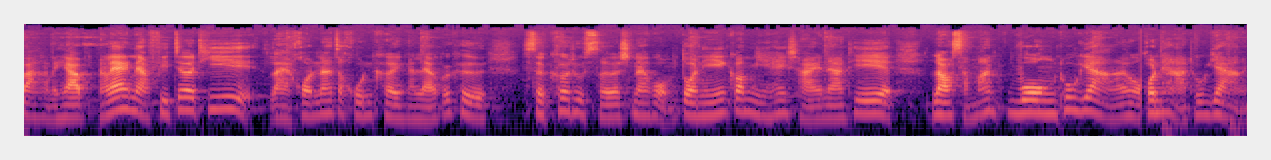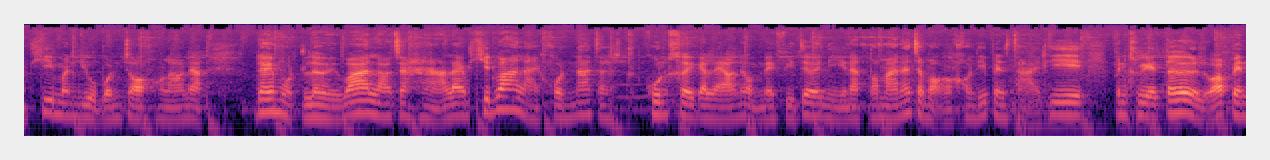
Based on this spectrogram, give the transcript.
บ้างนะครับอย่างแรกเนี่ยฟีเจอร์ที่หลายคนน่าจะคุ้นเคยกันแล้วก็คือ Circle to Search นะผมตัวนี้ก็มีให้ใช้นะที่เราสามารถวงทุกอย่างเลยค้นหาทุกอย่างที่มันอยู่บนจอของเราเนี่ย ได้หมดเลยว่าเราจะหาอะไรคิดว่าหลายคนน่าจะคุ้นเคยกันแล้วในผมในฟีเจอร์นี้นะประมาณน่าจะเหมาะกับคนที่เป็นสายที่เป็นครีเอเตอร์หรือว่าเป็น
